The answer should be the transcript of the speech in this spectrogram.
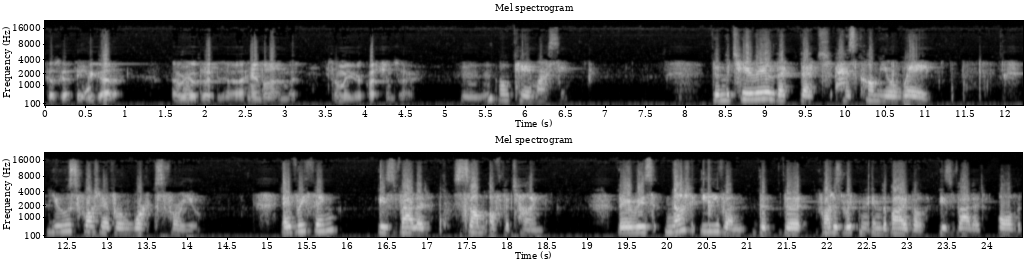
because I think Yeah. we got a, a real good uh, handle on what some of your questions are. hmm Okay, Marcy. The material that, that has come your way, use whatever works for you. Everything is valid some of the time. There is not even the, the what is written in the Bible is valid all the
